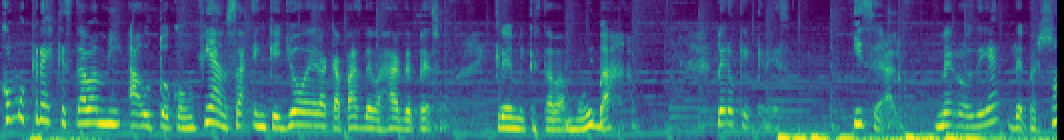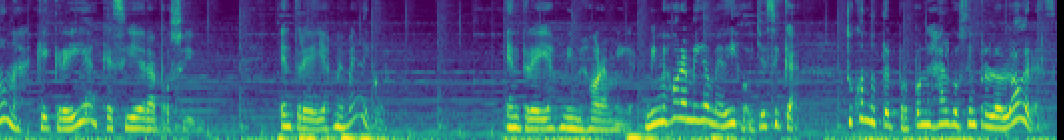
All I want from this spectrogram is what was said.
¿Cómo crees que estaba mi autoconfianza en que yo era capaz de bajar de peso? Créeme que estaba muy baja. Pero ¿qué crees? Hice algo. Me rodeé de personas que creían que sí era posible. Entre ellas mi médico. Entre ellas mi mejor amiga. Mi mejor amiga me dijo, Jessica, tú cuando te propones algo siempre lo logras.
